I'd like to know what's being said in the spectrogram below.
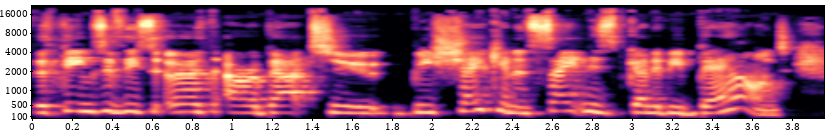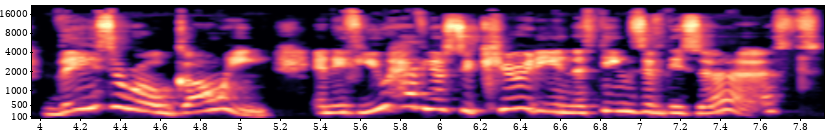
The things of this earth are about to be shaken and Satan is going to be bound. These are all going. And if you have your security in the things of this earth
